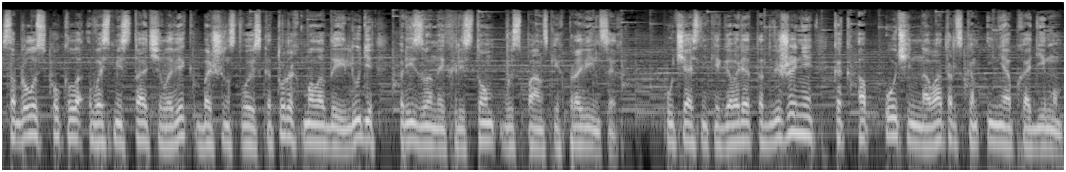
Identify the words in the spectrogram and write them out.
собралось около 800 человек, большинство из которых молодые люди, призванные Христом в испанских провинциях. Участники говорят о движении как об очень новаторском и необходимом.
